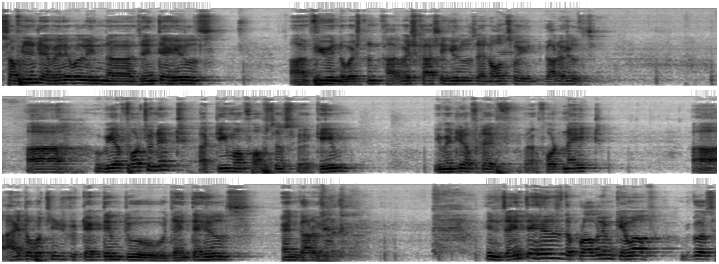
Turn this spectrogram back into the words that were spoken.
sufficiently available in uh, Jaintia Hills, a few in the western West Khasi Hills, and also in Garo Hills. Uh, we are fortunate, a team of officers came Immediately after a fortnight, uh, I had the opportunity to take them to Jaintia Hills and Garo Hills. In Jaintia Hills, the problem came up because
